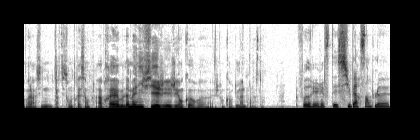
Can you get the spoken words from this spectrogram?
voilà c'est une tarte citron très simple. Après la magnifier j'ai encore j'ai encore du mal pour l'instant. Faudrait rester super simple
